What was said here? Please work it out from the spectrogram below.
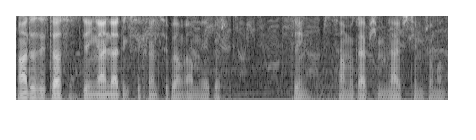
Ah, das ist das Ding, Einleitungssequenz über Amweber Ding. Das haben wir, glaube ich, im Livestream schon mal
